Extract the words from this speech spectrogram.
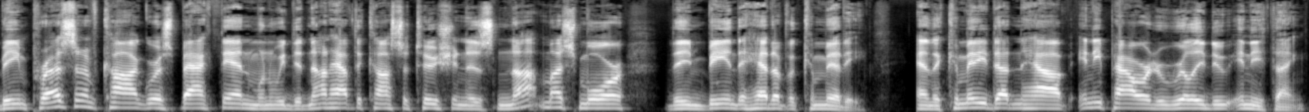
being president of Congress back then when we did not have the Constitution is not much more than being the head of a committee. And the committee doesn't have any power to really do anything.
